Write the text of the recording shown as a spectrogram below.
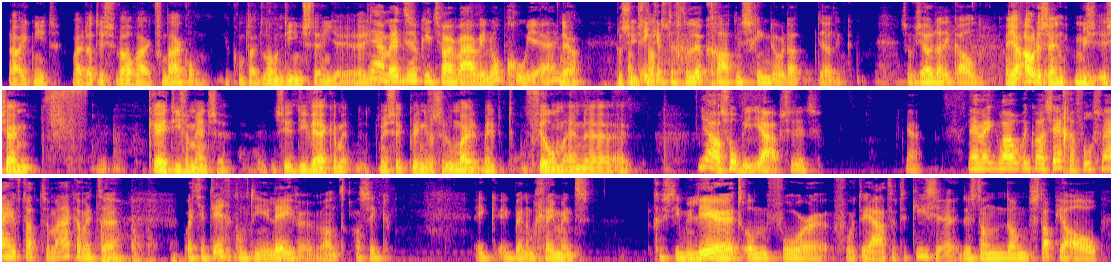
Nou, ik niet. Maar dat is wel waar ik vandaan kom. Je komt uit loondienst en je... eh, je- ja maar dat is ook iets waar, waar we in opgroeien. Hè? Ja, precies Want ik dat. heb de geluk gehad misschien doordat dat ik... Sowieso dat ik al... En je ouders zijn, zijn creatieve mensen. Die werken met, tenminste, ik weet niet wat ze doen, maar met film en... Ja, als hobby. Ja, absoluut. Nee, maar ik wou, ik wou zeggen, volgens mij heeft dat te maken met eh, wat je tegenkomt in je leven. Want als ik... Ik, ik ben op een gegeven moment gestimuleerd om voor, voor theater te kiezen. Dus dan, dan stap je al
